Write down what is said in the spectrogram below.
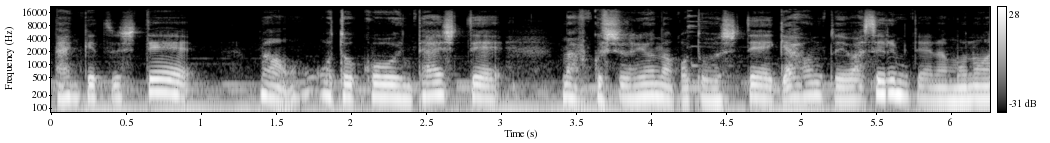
団結して、まあ、男に対して、まあ、復讐のようなことをしてギャフンと言わせるみたいな物語、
